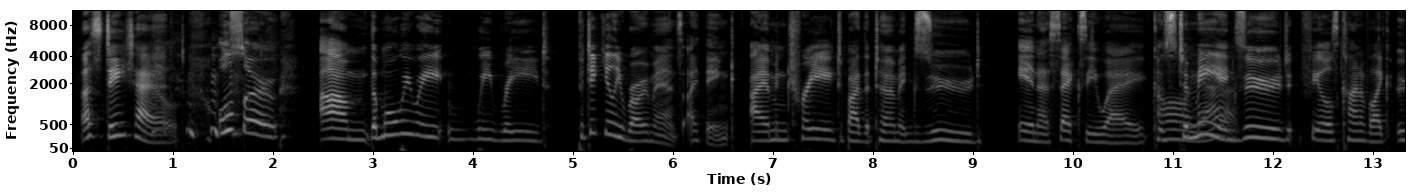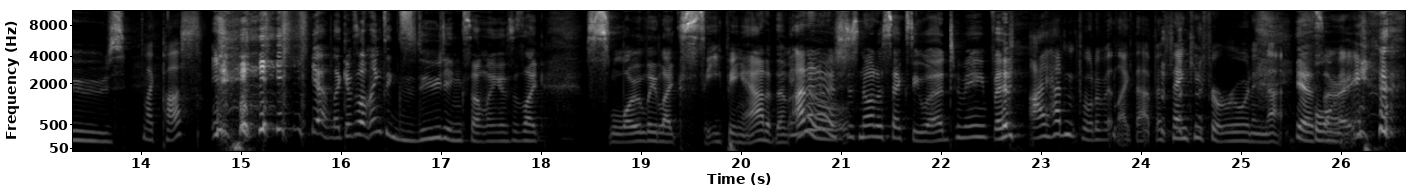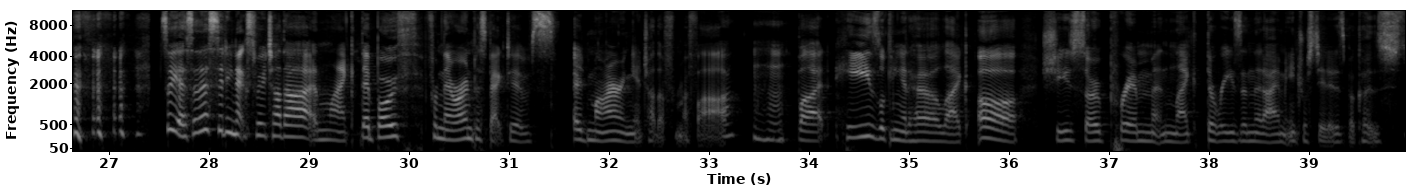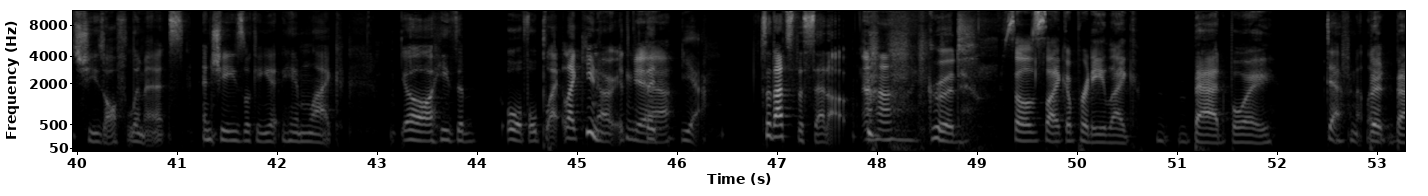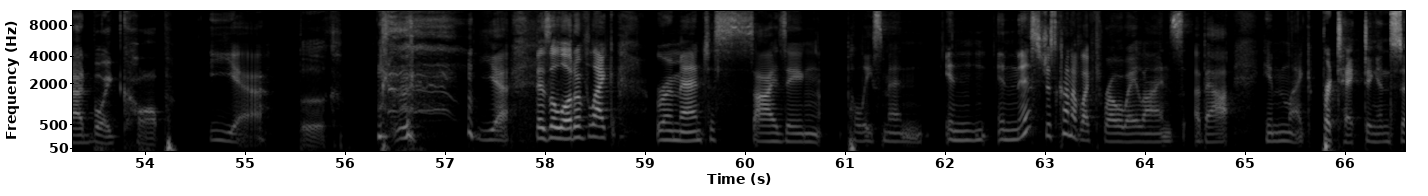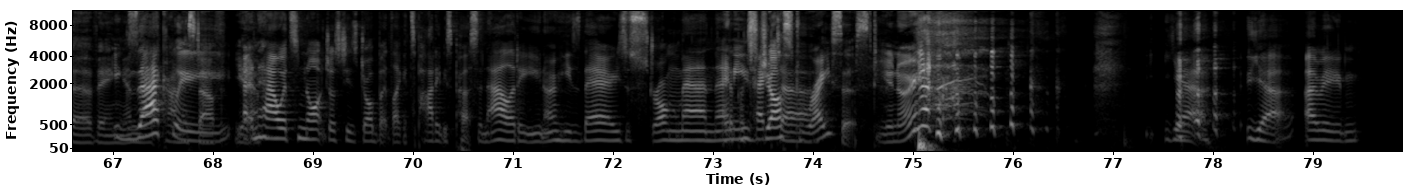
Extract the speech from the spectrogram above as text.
that's detailed. also, um, the more we re- we read, particularly romance, I think I am intrigued by the term exude in a sexy way because Oh, to me, yeah. exude feels kind of like ooze. Like pus? yeah, like if something's exuding something, it's just like slowly like seeping out of them. I don't know, it's just not a sexy word to me, but I hadn't thought of it like that, but thank you for ruining that yeah, sorry. So yeah, so they're sitting next to each other and like they're both from their own perspectives admiring each other from afar. Mm-hmm. But he's looking at her like, oh, she's so prim, and like the reason that I'm interested is because she's off limits. And she's looking at him like, oh, he's a awful play. Like you know, it, the- Yeah. yeah. So that's the setup. Uh-huh. Good. So it's like a pretty like bad boy, Definitely. but bad boy cop. yeah. Ugh. yeah. There's a lot of like romanticizing policemen in in this, just kind of like throwaway lines about him like Protecting and serving. exactly And, that kind of stuff. Yeah. and how it's not just his job but like it's part of his personality you know he's there he's a strong man there and he's just her. racist, you know? yeah yeah i mean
